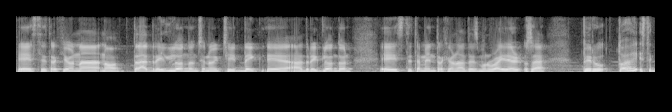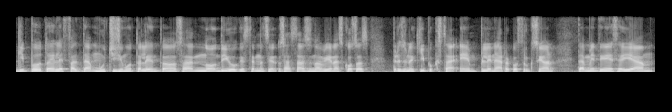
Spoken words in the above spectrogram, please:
este, trajeron a, no, a Drake London, sí, eh, a Drake London. Este, también trajeron a Desmond Ryder. O sea, pero todo este equipo todavía le falta muchísimo talento. O sea, no digo que estén haciendo. O sea, están haciendo bien las cosas. Pero es un equipo que está en plena reconstrucción. También tienes ahí a.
